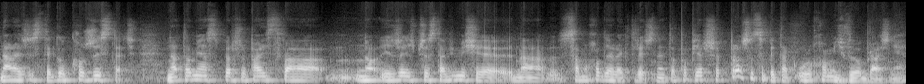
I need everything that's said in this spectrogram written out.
należy z tego korzystać. Natomiast, proszę Państwa, no, jeżeli przestawimy się na samochody elektryczne, to po pierwsze, proszę sobie tak uruchomić wyobraźnię,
